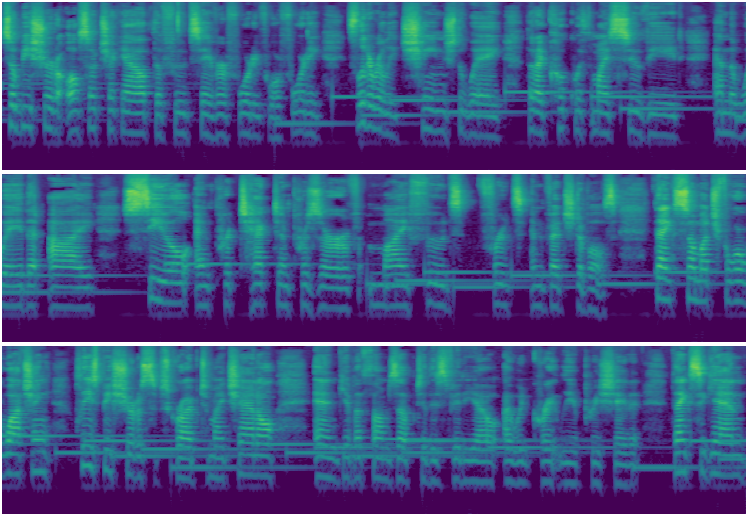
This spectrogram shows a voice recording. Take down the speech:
So be sure to also check out the FoodSaver 4440. It's literally changed the way that I cook with my sous vide and the way that I seal and protect and preserve my foods, fruits, and vegetables. Thanks so much for watching. Please be sure to subscribe to my channel and give a thumbs up to this video. I would greatly appreciate it. Thanks again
